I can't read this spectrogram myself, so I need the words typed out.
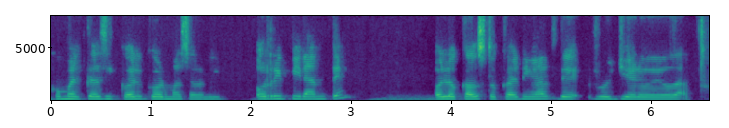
como el clásico más horri- horripilante, Holocausto Caníbal de Ruggero Deodato.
